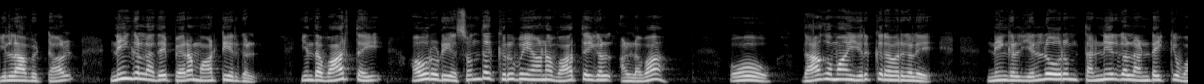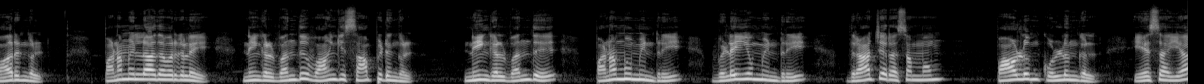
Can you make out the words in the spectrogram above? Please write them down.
இல்லாவிட்டால் நீங்கள் அதை பெற மாட்டீர்கள். இந்த வார்த்தை அவருடைய சொந்த கிருபையான வார்த்தைகள் அல்லவா? ஓ தாகமாய் இருக்கிறவர்களே நீங்கள் எல்லோரும் தண்ணீர்கள் அண்டைக்கு வாருங்கள். பணமில்லாதவர்களே நீங்கள் வந்து வாங்கி சாப்பிடுங்கள். நீங்கள் வந்து பணமுமின்றி விலையுமின்றி திராட்சை ரசமும் பாலும் கொள்ளுங்கள். ஏசாயா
